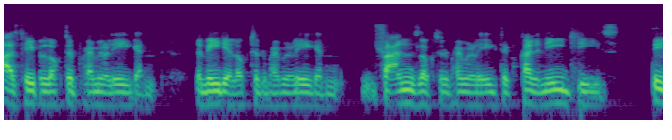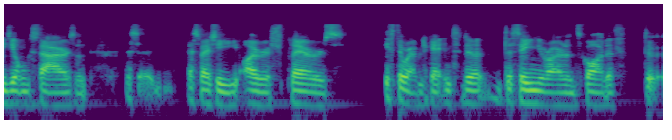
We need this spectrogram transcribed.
as people look to the Premier League and the media look to the Premier League and fans look to the Premier League to kind of need these these young stars and especially Irish players if they were able to get into the, the senior Ireland squad if the,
